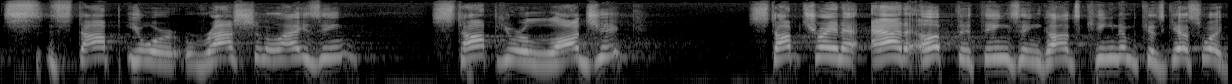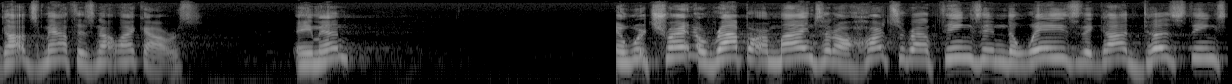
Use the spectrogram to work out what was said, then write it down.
s- stop your rationalizing, stop your logic, stop trying to add up the things in God's kingdom, because guess what? God's math is not like ours. Amen? And we're trying to wrap our minds and our hearts around things in the ways that God does things,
